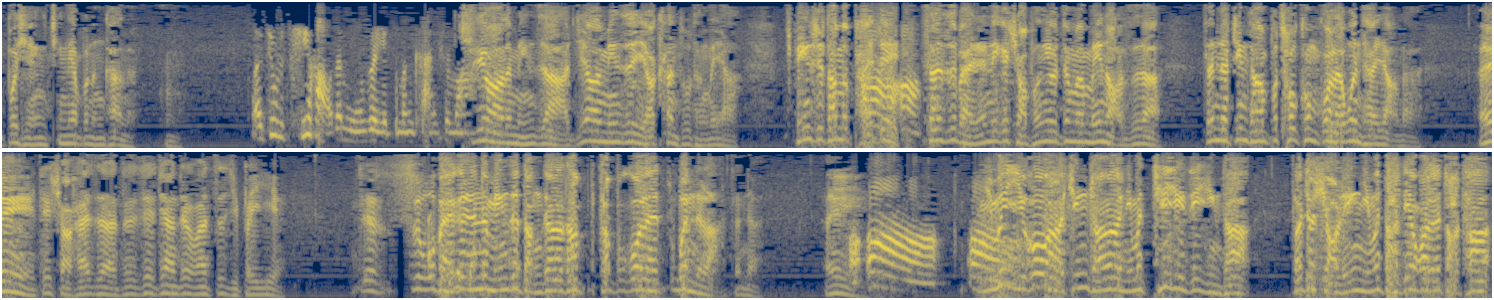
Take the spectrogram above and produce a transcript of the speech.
嗯不行，今天不能看了。嗯，呃，就是起好的名字也不能看是吗？起好的名字啊，起好的名字也要看图腾的呀。平时他们排队三四百人，那个小朋友这么没脑子的，真的经常不抽空过来问台长的。哎，这小孩子啊，这这这样这玩意自己背业，这四五百个人的名字等着了，他他不过来问的啦，真的。哎，哦哦哦。你们以后啊，经常啊，你们提醒提醒他，他叫小林，你们打电话来找他，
